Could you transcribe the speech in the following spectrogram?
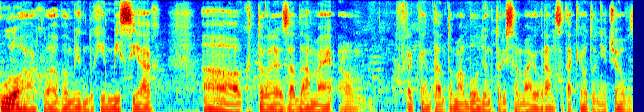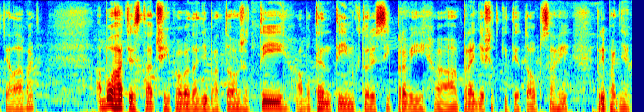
úlohách, veľmi jednoduchých misiách, ktoré zadáme frekventantom alebo ľuďom, ktorí sa majú v rámci takéhoto niečoho vzdelávať. A bohate stačí povedať iba to, že ty alebo ten tým, ktorý si prvý prejde všetky tieto obsahy, prípadne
